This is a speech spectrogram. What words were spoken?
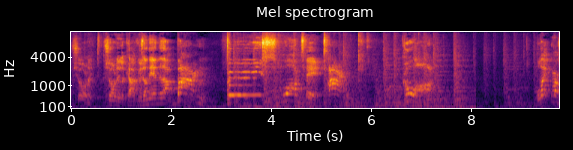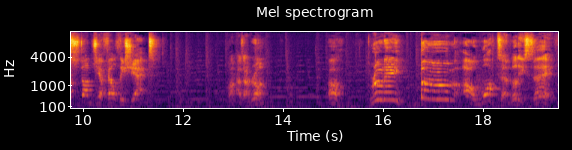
Surely, surely Lukaku's on the end of that. Bang! Beast! What Go on! Lick my studs, you filthy shit! Come on, that run! Oh! Rooney! Boom! Oh, what a bloody save!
